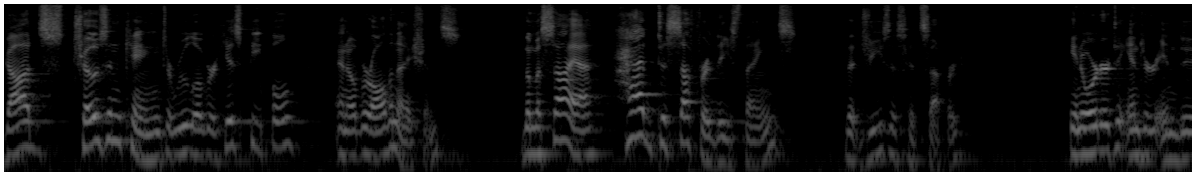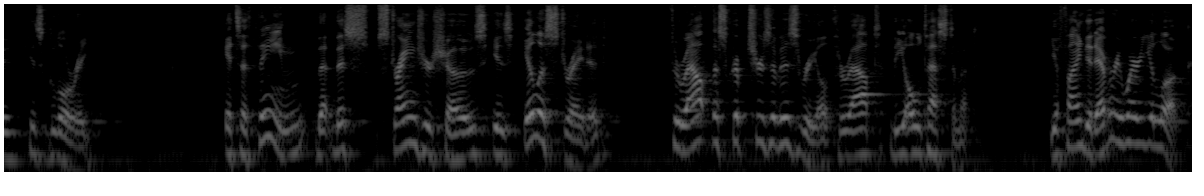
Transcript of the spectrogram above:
God's chosen king to rule over his people and over all the nations. The Messiah had to suffer these things that Jesus had suffered in order to enter into his glory. It's a theme that this stranger shows is illustrated throughout the scriptures of Israel, throughout the Old Testament. You find it everywhere you look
